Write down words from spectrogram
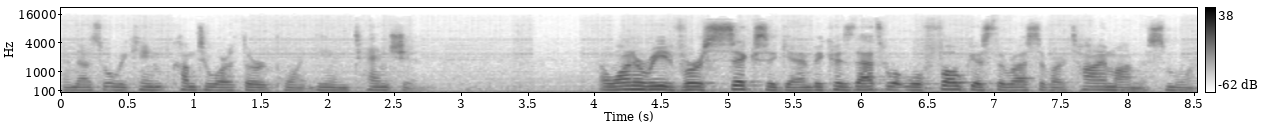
And that's what we came, come to our third point the intention. I want to read verse 6 again because that's what we'll focus the rest of our time on this morning.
